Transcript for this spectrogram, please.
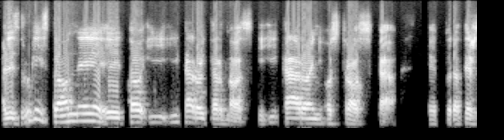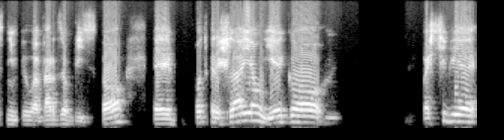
Ale z drugiej strony y, to i, i Karol Tarnowski, i Karoń Ostrowska, e, która też z nim była bardzo blisko, e, podkreślają jego właściwie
